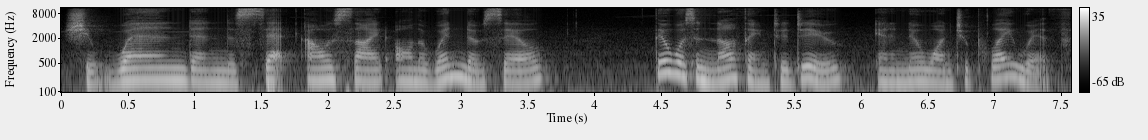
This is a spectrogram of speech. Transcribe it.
She went and sat outside on the windowsill. There was nothing to do and no one to play with.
